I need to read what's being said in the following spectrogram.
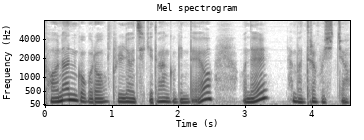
번안곡으로 불려지기도 한 곡인데요. 오늘 한번 들어보시죠.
